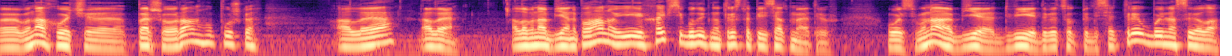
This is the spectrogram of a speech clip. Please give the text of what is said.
Е, вона хоч е, першого рангу пушка, але. але. Але вона б'є непогано і хай всі будуть на 350 метрів. Ось вона б'є 2953 вбойна сила.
